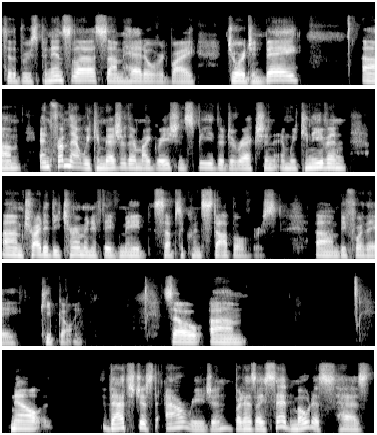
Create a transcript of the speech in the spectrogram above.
to the Bruce Peninsula, some head over by Georgian Bay. Um, and from that, we can measure their migration speed, their direction, and we can even um, try to determine if they've made subsequent stopovers um, before they keep going. So um, now that's just our region, but as I said, Motus has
